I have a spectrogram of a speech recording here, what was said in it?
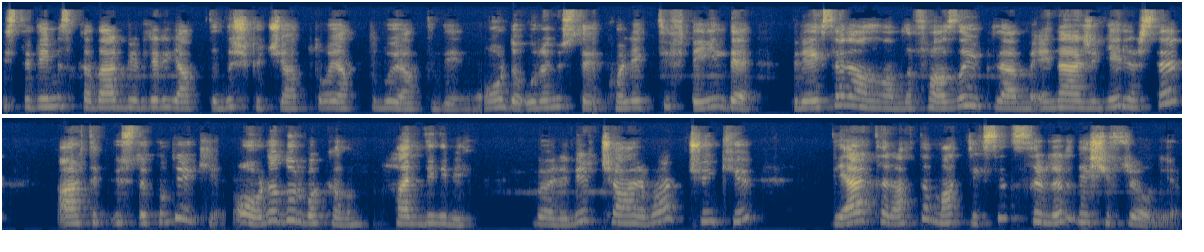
İstediğimiz kadar birileri yaptı, dış güç yaptı, o yaptı, bu yaptı diyelim. Orada Uranüs'te kolektif değil de bireysel anlamda fazla yüklenme enerji gelirse artık üst akıl diyor ki orada dur bakalım, haddini bil. Böyle bir çağrı var. Çünkü diğer tarafta Matrix'in sırları deşifre oluyor.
